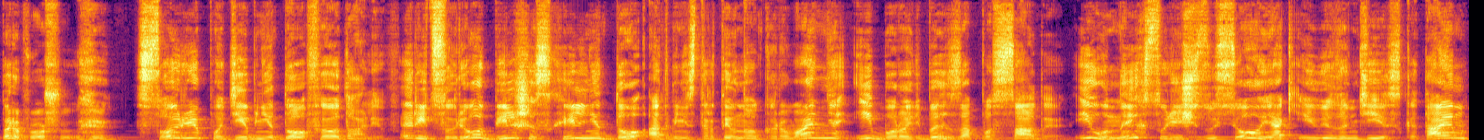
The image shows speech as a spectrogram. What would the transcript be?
перепрошую. Соріо подібні до феодалів. Ріцурьо більше схильні до адміністративного керування і боротьби за посади. І у них, судячи з усього, як і у Візантії з Китаєм,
